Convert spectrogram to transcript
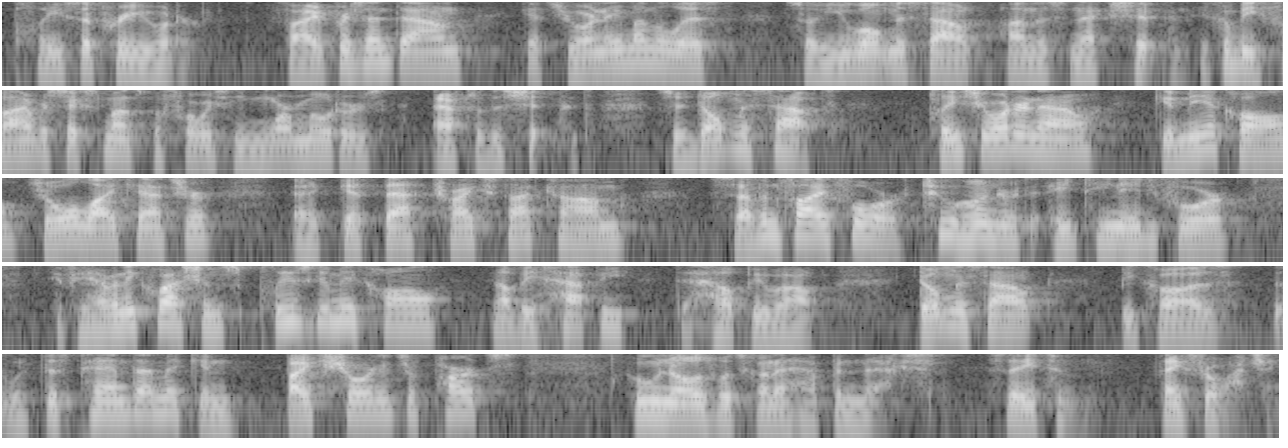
Place a pre-order. 5% down gets your name on the list so you won't miss out on this next shipment. It could be five or six months before we see more motors after the shipment. So don't miss out. Place your order now. Give me a call, Joel Lightcatcher at getbacktrikes.com, 754-200-1884. If you have any questions, please give me a call and I'll be happy to help you out. Don't miss out because with this pandemic and bike shortage of parts, who knows what's going to happen next. Stay tuned. Thanks for watching.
